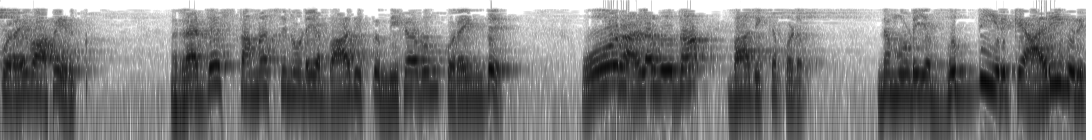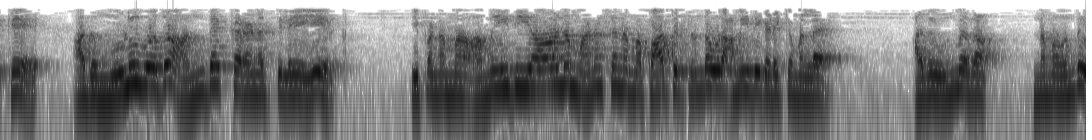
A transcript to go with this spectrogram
குறைவாக இருக்கும். ரஜஸ் தமசினுடைய பாதிப்பு மிகவும் குறைந்து ஓரளவுதான் பாதிக்கப்படும். நம்முடைய புத்தி இருக்கே அறிவு இருக்கே அது முழுவதும் அந்த கரணத்திலேயே இருக்கு. இப்ப நம்ம அமைதியான மனசை நம்ம பார்த்துட்டு இருந்தா ஒரு அமைதி கிடைக்குமல்ல? அது உண்மைதான். நம்ம வந்து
